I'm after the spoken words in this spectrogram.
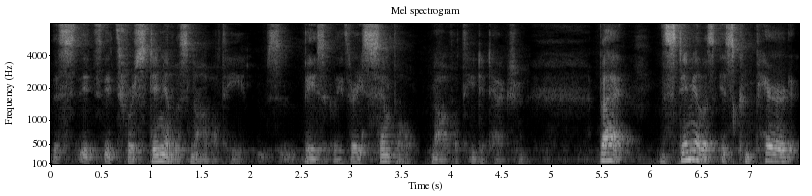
this, it's, it's for stimulus novelty, basically. It's very simple novelty detection. But the stimulus is compared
